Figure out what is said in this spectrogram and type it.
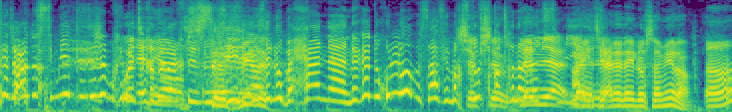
كتعاودوا السميات اللي ديجا وتقدر عليهم أختي. سميتي زينب وحنان هادو كلهم. صافي ما شوف، تقنعوا على لمياء. السميات عيطي على ليلى وسميرة. آه؟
